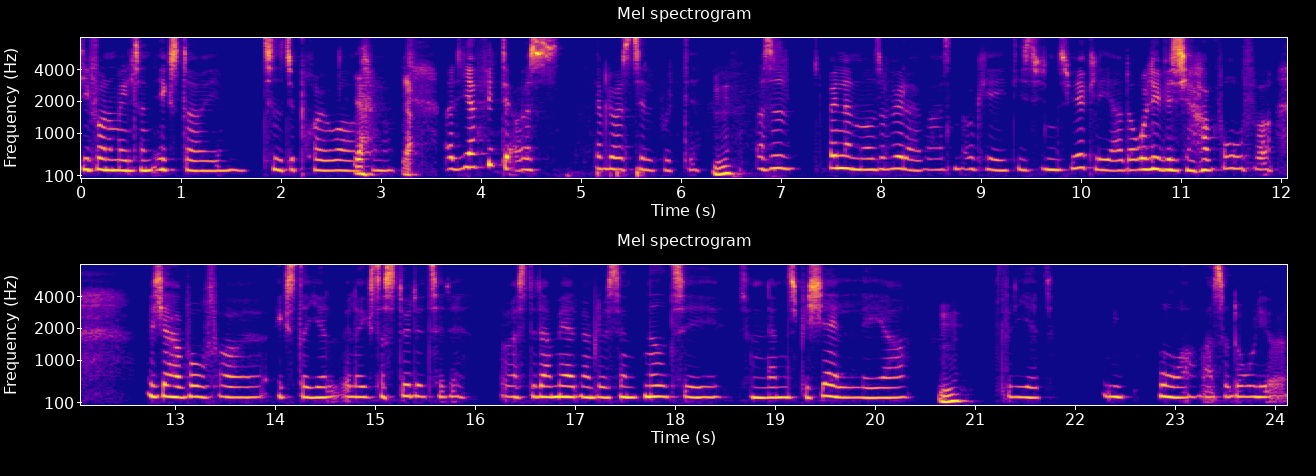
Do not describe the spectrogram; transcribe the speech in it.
de får normalt sådan ekstra øh, tid til prøver og Ja, sådan noget. ja. Og jeg fik det også. Jeg blev også tilbudt det. Mm. Og så på en eller anden måde, så føler jeg bare sådan, okay, de synes virkelig, jeg er dårlig, hvis jeg har brug for, hvis jeg har brug for øh, ekstra hjælp eller ekstra støtte til det. Og også det der med, at man blev sendt ned til sådan en eller anden speciallærer, Mm. fordi at mit ord var så dårligt, og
